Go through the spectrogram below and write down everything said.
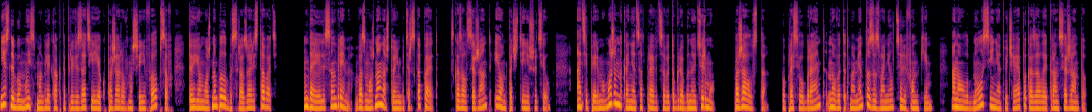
если бы мы смогли как-то привязать ее к пожару в машине Фелпсов, то ее можно было бы сразу арестовать. «Дай Элисон время. Возможно, она что-нибудь раскопает», — сказал сержант, и он почти не шутил. «А теперь мы можем, наконец, отправиться в эту грёбаную тюрьму?» «Пожалуйста», — попросил Брайант, но в этот момент зазвонил телефон Ким. Она улыбнулась и, не отвечая, показала экран сержанту.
